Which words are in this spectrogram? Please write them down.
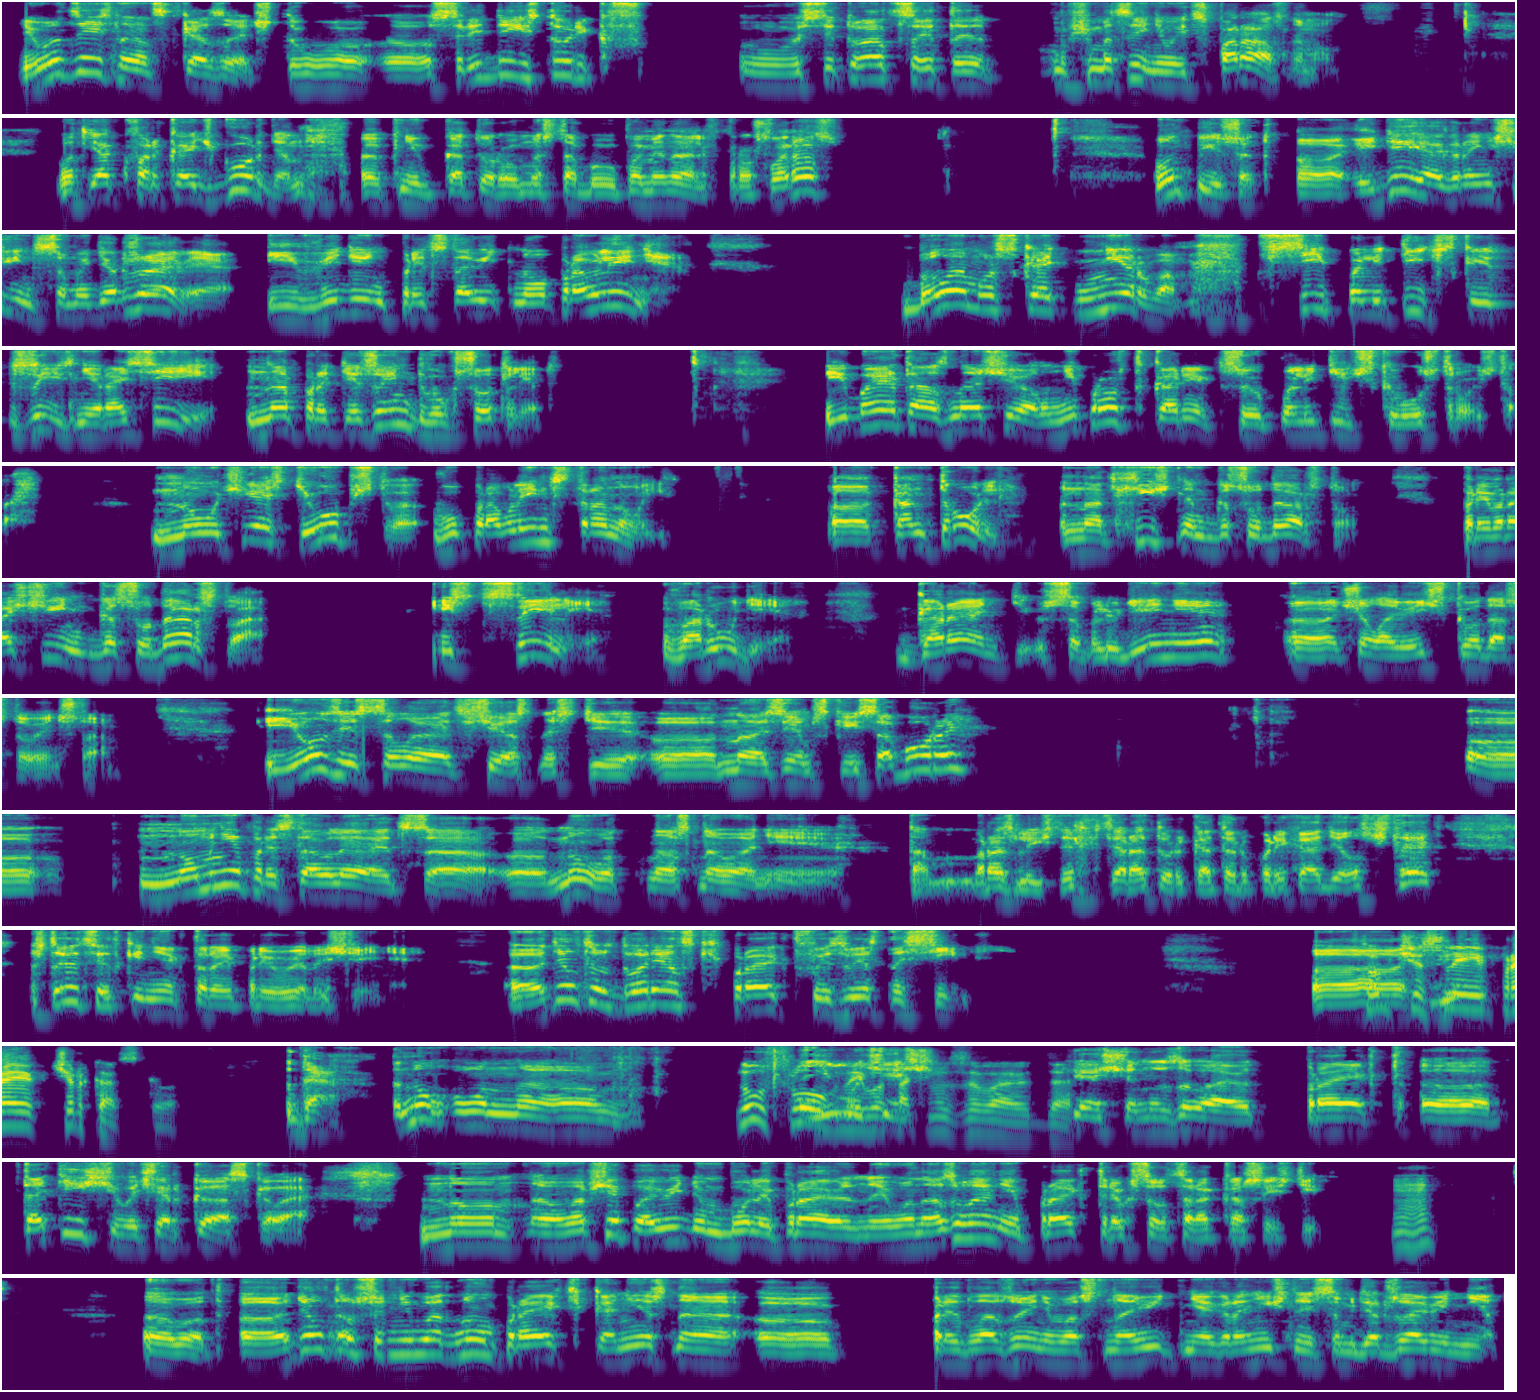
И вот здесь надо сказать, что среди историков ситуация эта, в общем, оценивается по-разному. Вот Яков Аркадьевич Гордин, э, книгу которого мы с тобой упоминали в прошлый раз, он пишет, «Э, идея ограничения самодержавия и введения представительного управления была, можно сказать, нервом всей политической жизни России на протяжении 200 лет. Ибо это означало не просто коррекцию политического устройства, но участие общества в управлении страной, э, контроль над хищным государством, превращение государства из цели в орудие, гарантию соблюдения э, человеческого достоинства. И он здесь ссылает, в частности, на земские соборы. Но мне представляется, ну вот на основании там различной литературы, которую приходилось читать, что это все-таки некоторое преувеличение. Дело в том, что дворянских проектов известно семь. В том числе и проект Черкасского. Да. Ну, он... Э, ну, условно его, его чаще, так называют, да. Чаще называют проект э, Татищева-Черкасского, но э, вообще, по-видимому, более правильное его название – проект 346. Угу. Вот. Э, дело в том, что ни в одном проекте, конечно, э, предложения восстановить неограниченное самодержавие нет.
